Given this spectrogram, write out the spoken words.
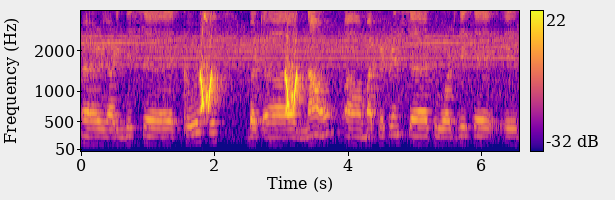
regarding this course. But now my preference towards this is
